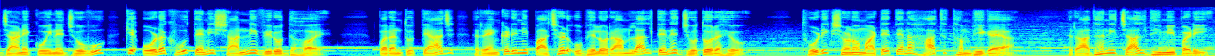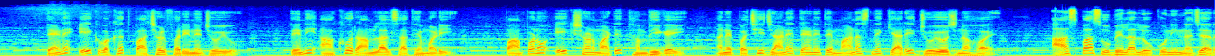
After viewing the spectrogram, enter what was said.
જાણે કોઈને જોવું કે ઓળખવું તેની શાનની વિરુદ્ધ હોય. પરંતુ ત્યાં જ રેંકડીની પાછળ ઊભેલો રામલાલ તેને જોતો રહ્યો. થોડી ક્ષણો માટે તેના હાથ થંભી ગયા. રાધાની ચાલ ધીમી પડી. તેણે એક વખત પાછળ ફરીને જોયું. તેની આંખો રામલાલ સાથે મળી. પાંપણો એક ક્ષણ માટે થંભી ગઈ અને પછી જાણે તેણે તે માણસને ક્યારેય જોયો જ ન હોય. આસપાસ ઊભેલા લોકોની નજર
